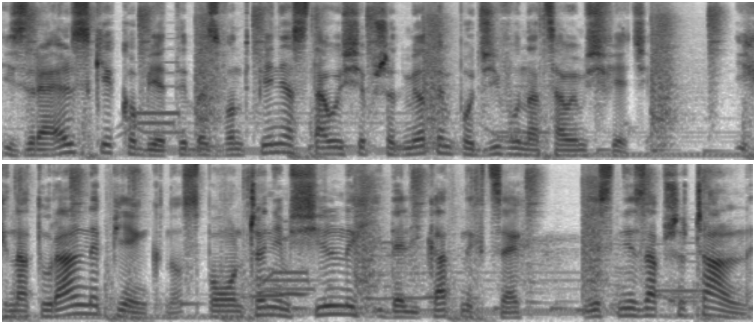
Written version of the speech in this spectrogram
Izraelskie kobiety bez wątpienia stały się przedmiotem podziwu na całym świecie. Ich naturalne piękno z połączeniem silnych i delikatnych cech jest niezaprzeczalne.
